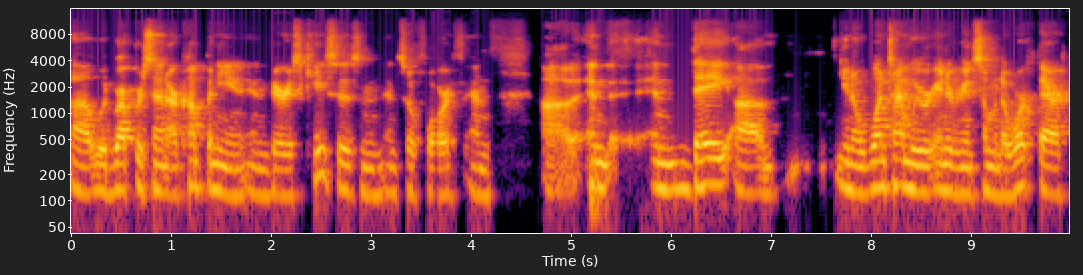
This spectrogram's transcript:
uh, would represent our company in, in various cases and, and, so forth. And uh, and and they, um, you know, one time we were interviewing someone to work there,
